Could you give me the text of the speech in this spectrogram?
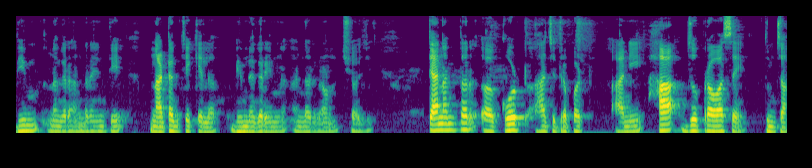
भीमनगर अंडर ते नाटक जे केलं भीमनगर इन अंडरग्राऊंड शिवाजी. त्यानंतर कोट कोर्ट हा चित्रपट आणि हा जो प्रवास आहे तुमचा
